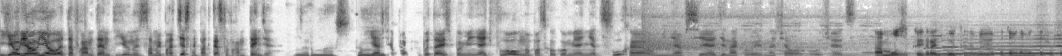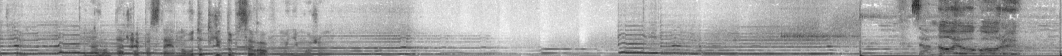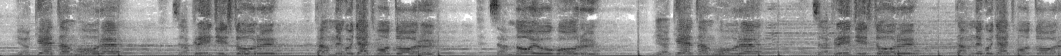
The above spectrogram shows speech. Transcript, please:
Йоу-йоу-йоу, это Фронтенд Юность, самый протестный подкаст о фронтенде. Нормас. Там... Я все пытаюсь поменять flow, но поскольку у меня нет слуха, у меня все одинаковые начала получаются. А музыка играть будет, или вы ее потом на монтаже подставите? На монтаже поставим. Ну вот тут YouTube сыров, мы не можем. За мною горы, яке там горе, закриті штори, там не годять мотори, за мною гори, яке там горе, закриті штори, там не годять мотори.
